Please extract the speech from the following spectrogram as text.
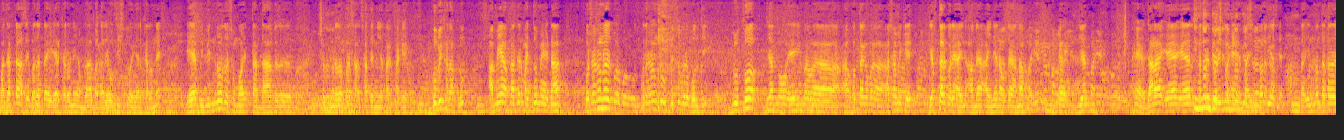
বাজারটা আছে বাজারটা এর কারণে আমরা বাজারে অতিষ্ঠ এর কারণে এ বিভিন্ন সময় তার দাগ বিভিন্ন সাথে নিয়ে থাকে। খুবই খারাপ লোক। আমি আপনাদের মাধ্যমে এটা প্রশাসনের প্রশাসনকে উদ্দেশ্য করে বলছি। দ্রুত যেন এই হত্যা আসামিকে গ্রেফতার করে আইন আইনের আওতায় আনা হয়। হ্যাঁ যারা এর সাথে দিয়েছে, জড়িত, হ্যাঁ, ইন্ধন দিয়েছে। ইন্ধন দাতারা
